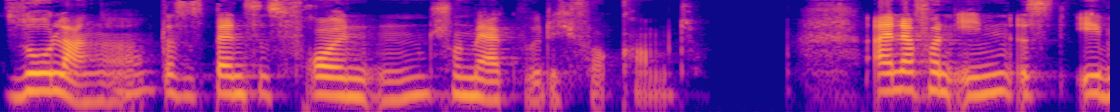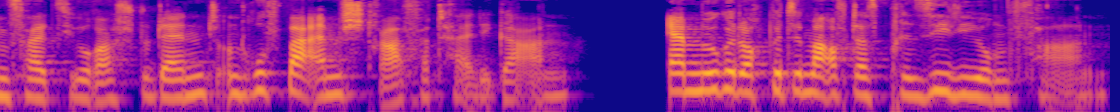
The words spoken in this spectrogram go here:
So lange, dass es Benzes Freunden schon merkwürdig vorkommt. Einer von ihnen ist ebenfalls Jurastudent und ruft bei einem Strafverteidiger an. Er möge doch bitte mal auf das Präsidium fahren.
